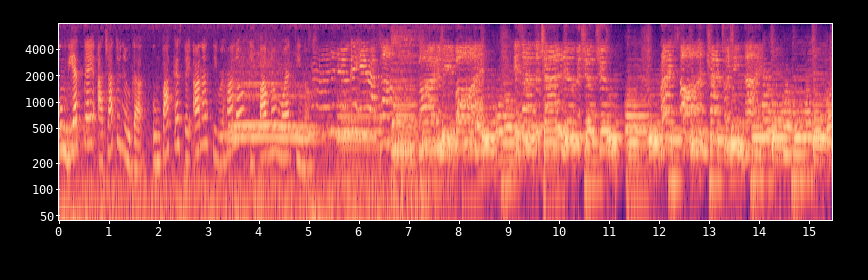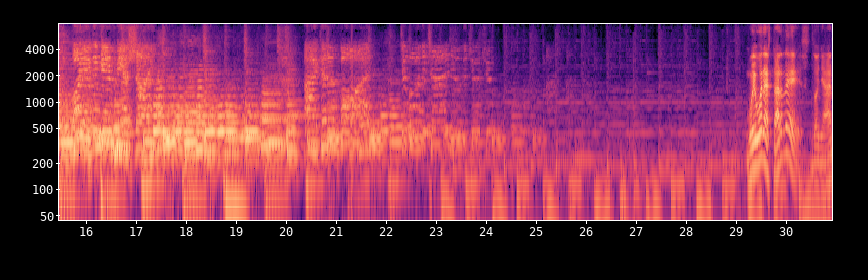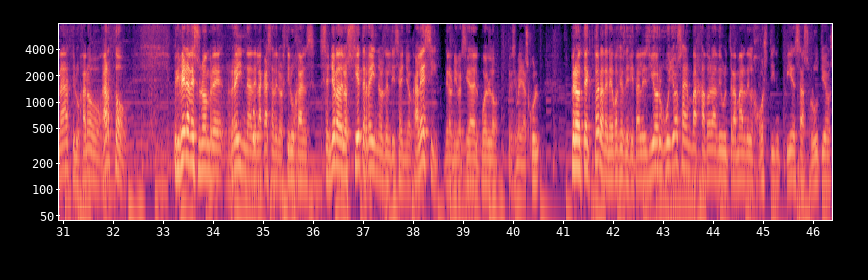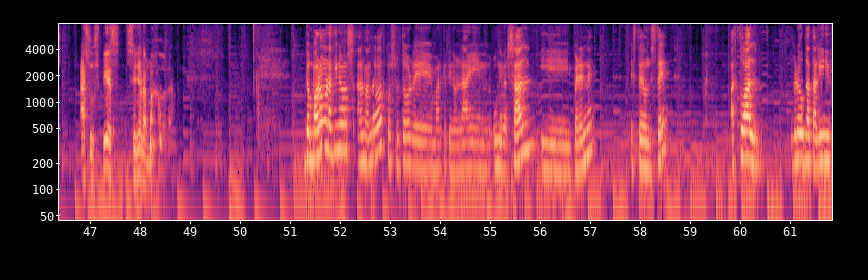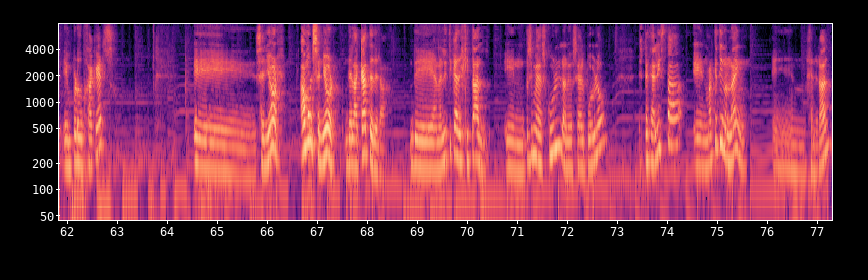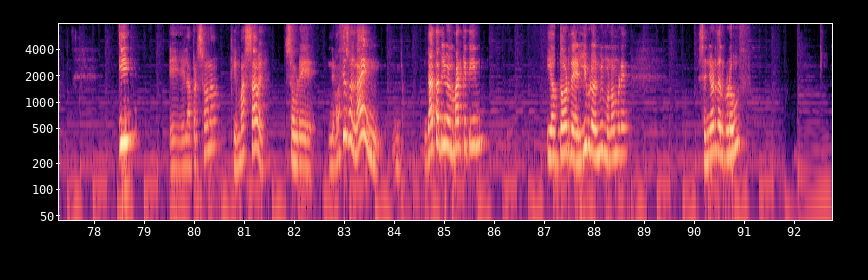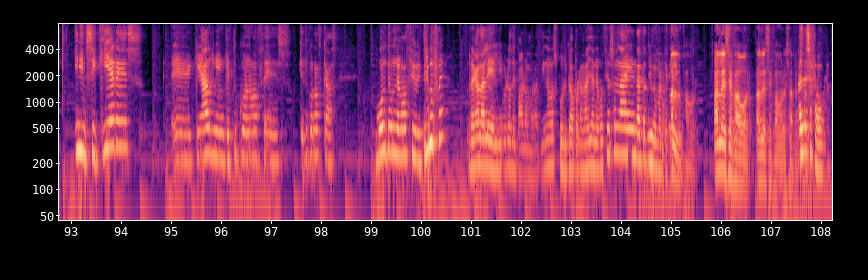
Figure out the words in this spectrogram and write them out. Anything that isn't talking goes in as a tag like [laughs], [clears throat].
Un viaje a Chattanooga, un podcast de Ana Cirujano y Pablo Moratino. Muy buenas tardes, doña Ana Cirujano Garzo. Primera de su nombre, reina de la Casa de los Cirujans, señora de los siete reinos del diseño, Calesi de la Universidad del Pueblo, Media School, protectora de negocios digitales y orgullosa embajadora de ultramar del hosting Piensa Solutios. A sus pies, señora embajadora. Don Pablo Moratinos Almandoz, consultor de marketing online universal y perenne, esté donde esté. Actual Growth Data Lead en Product Hackers. Eh, señor, amo y señor de la cátedra de analítica digital en Prisma School, la Universidad del Pueblo. Especialista en marketing online en general. Y eh, la persona que más sabe sobre negocios online, data driven marketing y autor del libro del mismo nombre, Señor del Growth. Y si quieres eh, que alguien que tú conoces, que tú conozcas, monte un negocio y triunfe, regálale el libro de Pablo Moratinos, publicado por Anaya Negocios Online, Data Driven Marketing. Hazle un favor. Hazle ese favor. Hazle ese favor a esa persona. Hazle ese favor.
